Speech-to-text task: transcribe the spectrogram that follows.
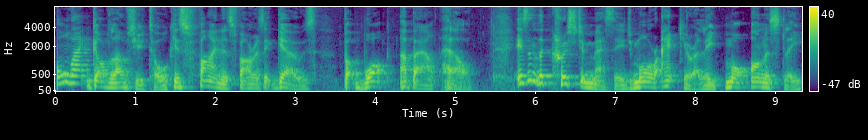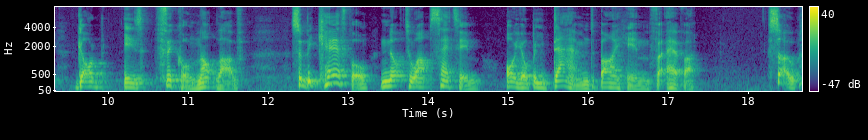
all that God loves you talk is fine as far as it goes, but what about hell? Isn't the Christian message more accurately, more honestly, God is fickle, not love? So be careful not to upset him, or you'll be damned by him forever. So,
